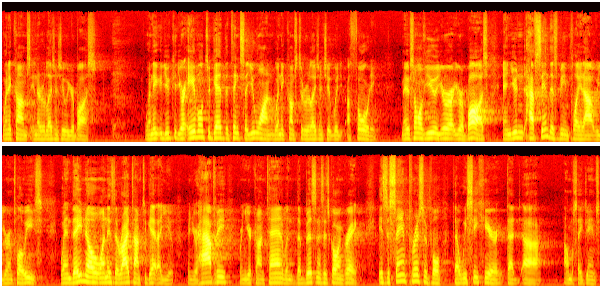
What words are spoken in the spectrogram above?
when it comes in a relationship with your boss. When it, you can, you're able to get the things that you want when it comes to relationship with authority. Maybe some of you, you're, you're a boss and you have seen this being played out with your employees. When they know when is the right time to get at you, when you're happy, when you're content, when the business is going great. It's the same principle that we see here that, uh, I almost say James,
